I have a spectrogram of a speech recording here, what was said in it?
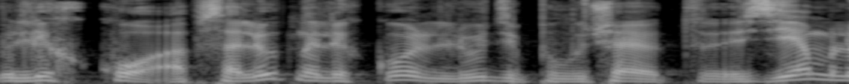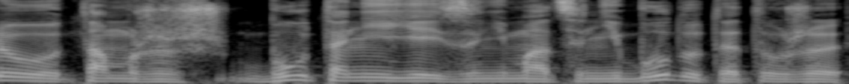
легко, абсолютно легко люди получают землю, там уже будут они ей заниматься, не будут, это уже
